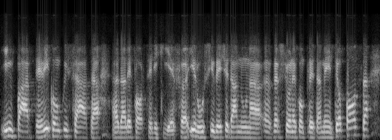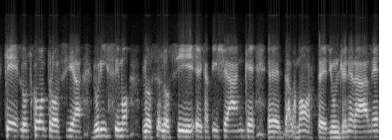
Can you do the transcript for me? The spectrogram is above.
in parte riconquistata eh, dalle forze di Kiev. I russi invece danno una eh, versione completamente opposta, che lo scontro sia durissimo, lo, lo si eh, capisce anche dalla morte di un generale,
